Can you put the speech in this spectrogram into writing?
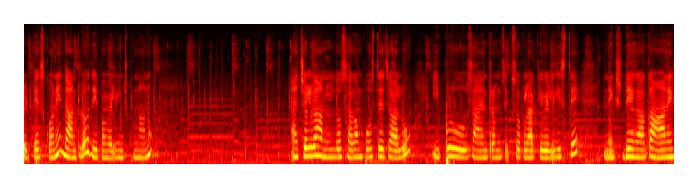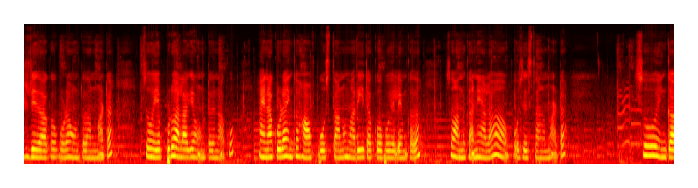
పెట్టేసుకొని దాంట్లో దీపం వెలిగించుకున్నాను. యాక్చువల్గా అందులో సగం పోస్తే చాలు. ఇప్పుడు సాయంత్రం సిక్స్ ఓ క్లాక్కి వెలిగిస్తే నెక్స్ట్ డే కాక ఆ నెక్స్ట్ డే దాకా కూడా ఉంటుంది అనమాట సో ఎప్పుడు అలాగే ఉంటుంది నాకు. అయినా కూడా ఇంకా హాఫ్ పోస్తాను మరీ తక్కువ పోయలేం కదా. సో అందుకని అలా పోసేస్తాను అనమాట సో ఇంకా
